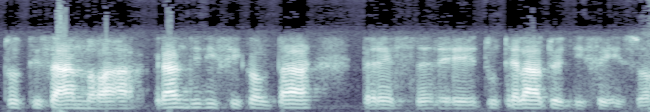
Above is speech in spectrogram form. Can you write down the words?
tutti sanno, ha grandi difficoltà per essere tutelato e difeso.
